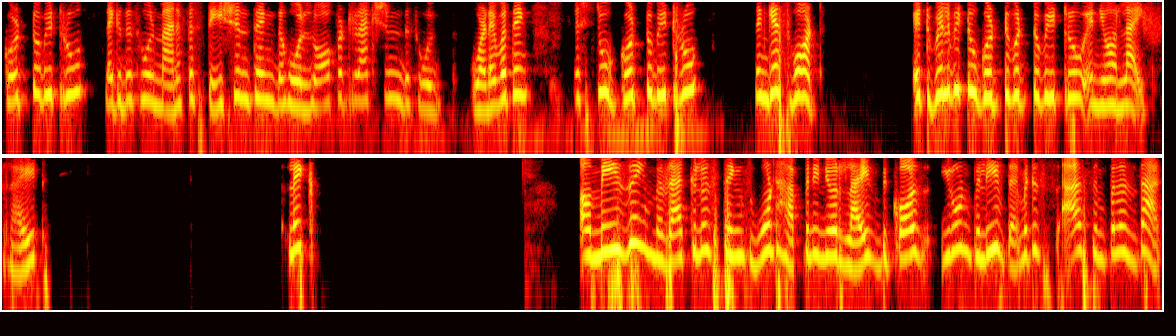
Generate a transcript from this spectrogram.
good to be true like this whole manifestation thing the whole law of attraction this whole whatever thing is too good to be true then guess what? It will be too good to, to be true in your life right? Like amazing, miraculous things won't happen in your life because you don't believe them. It is as simple as that.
